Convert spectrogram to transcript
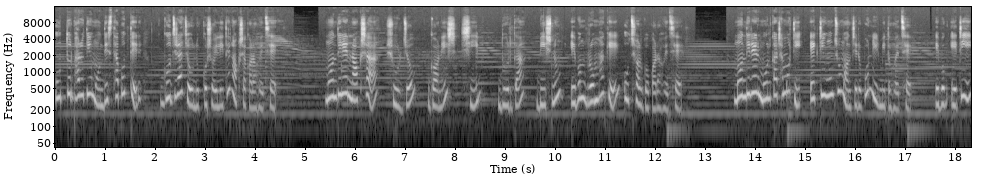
উত্তর ভারতীয় মন্দির স্থাপত্যের গুজরাট চৌলুক্য শৈলীতে নকশা করা হয়েছে। মন্দিরের নকশা সূর্য, গণেশ, শিব, দুর্গা, বিষ্ণু এবং ব্রহ্মাকে উৎসর্গ করা হয়েছে। মন্দিরের মূল কাঠামোটি একটি উঁচু মঞ্চের উপর নির্মিত হয়েছে এবং এটি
